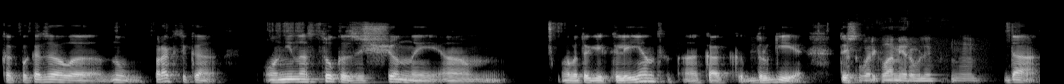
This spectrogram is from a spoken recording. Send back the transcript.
как показала ну, практика, он не настолько защищенный эм, в итоге клиент, э, как другие. То есть, его рекламировали. Да,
